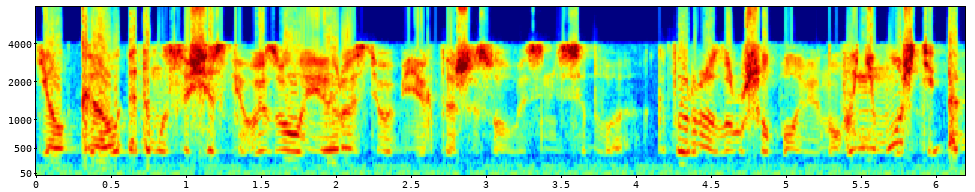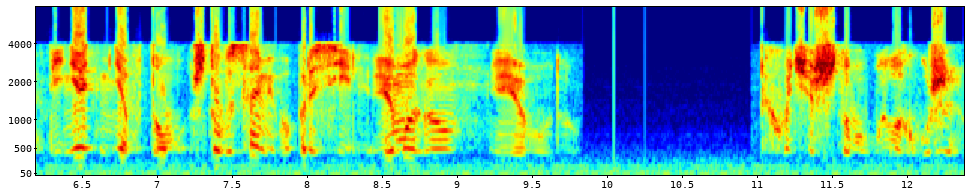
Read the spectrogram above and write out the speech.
Я лгал этому Я существу. вызвал ярость у объекта 682, который разрушил половину. Вы не можете обвинять меня в том, что вы сами попросили. Я могу, и я буду. Ты хочешь, чтобы было хуже?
